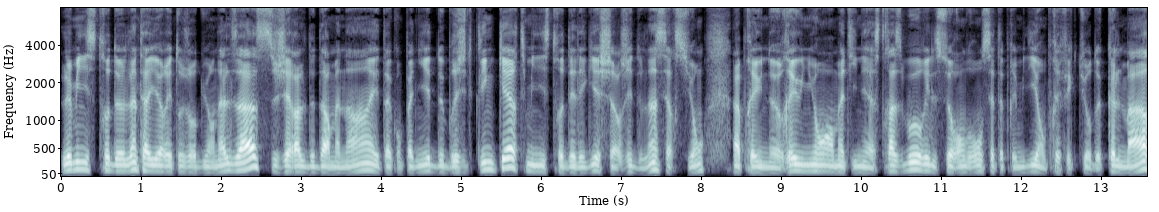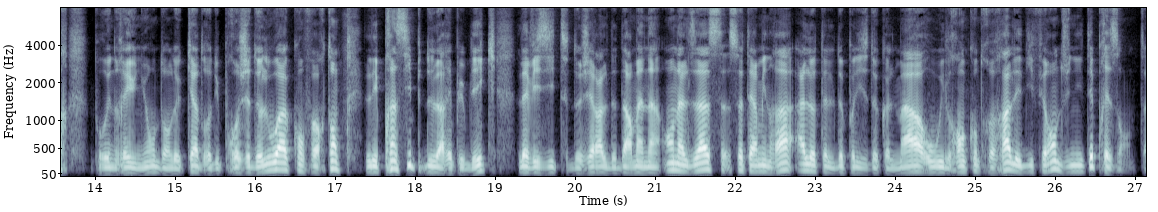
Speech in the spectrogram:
Le ministre de l'Intérieur est aujourd'hui en Alsace. Gérald Darmanin est accompagné de Brigitte Klinkert, ministre déléguée chargée de l'insertion. Après une réunion en matinée à Strasbourg, ils se rendront cet après midi en préfecture de Colmar pour une réunion dans le cadre du projet de loi confortant les principes de la République. La visite de Gérald Darmanin en Alsace se terminera à l'hôtel de police de Colmar où il rencontrera les différentes unités présentes.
